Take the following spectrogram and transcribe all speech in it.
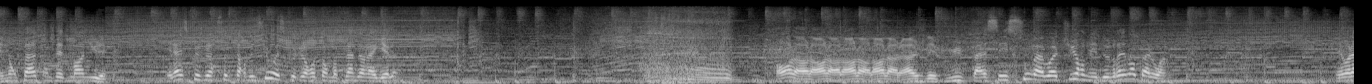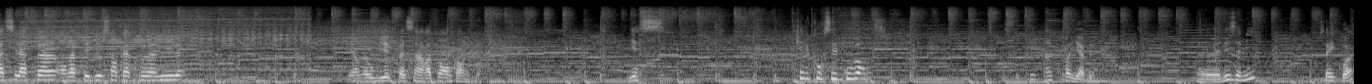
Et non pas complètement annulé. Et là, est-ce que je le ressaute par-dessus ou est-ce que je le retombe plein dans la gueule Oh là là là là là là là là, je l'ai vu passer sous ma voiture, mais de vraiment pas loin. Et voilà, c'est la fin, on a fait 280 000. Et on a oublié de passer un rapport encore une fois. Yes Quelle course éprouvante C'était incroyable. Euh, les amis, vous savez quoi?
